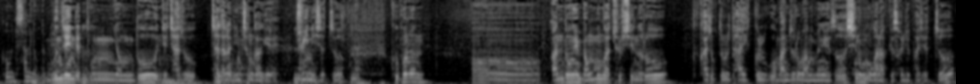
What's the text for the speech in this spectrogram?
그분도 3등급. 문재인 대통령도 이제 자주 찾아간 인천 가게 네. 주인이셨죠. 네. 그분은 어, 안동의 명문가 출신으로 그 가족들을 다 이끌고 만주로 망명해서 신흥무관학교 설립하셨죠.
